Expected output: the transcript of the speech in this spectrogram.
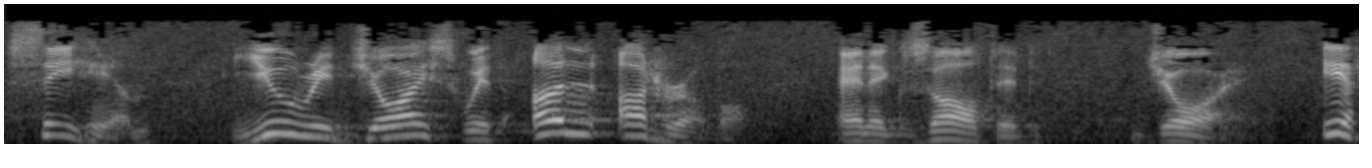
see him, you rejoice with unutterable and exalted joy. If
